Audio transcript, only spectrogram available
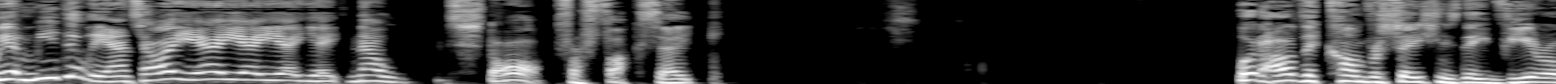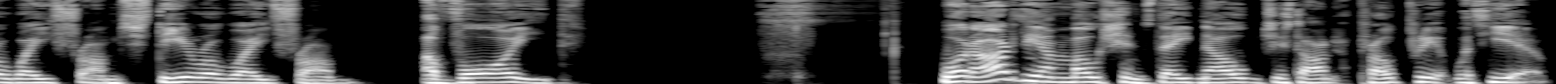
we immediately answer, oh, yeah, yeah, yeah, yeah. Now, stop, for fuck's sake. What are the conversations they veer away from, steer away from, avoid? What are the emotions they know just aren't appropriate with you?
